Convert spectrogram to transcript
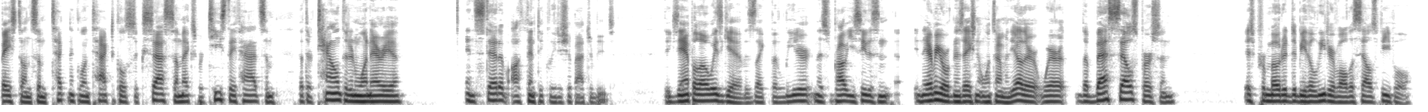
based on some technical and tactical success, some expertise they've had, some that they're talented in one area, instead of authentic leadership attributes. The example I always give is like the leader, and this is probably you see this in, in every organization at one time or the other, where the best salesperson is promoted to be the leader of all the salespeople.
